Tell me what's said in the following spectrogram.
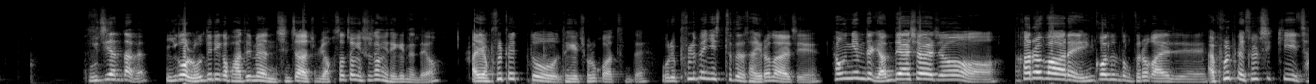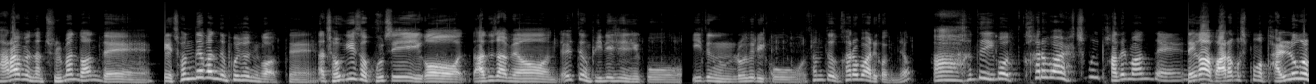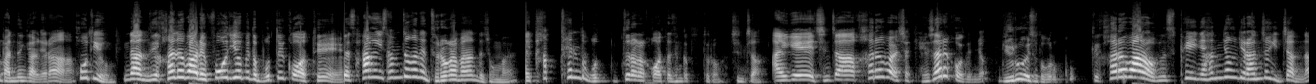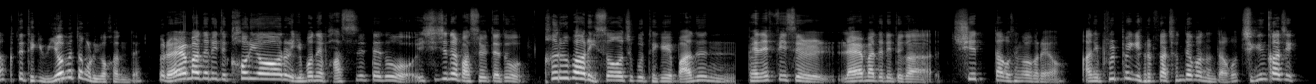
굳이 한다면? 이거 로드리가 받으면 진짜 좀 역사적인 수상이 되겠는데요. 아니면 풀백도 되게 좋을 것 같은데 우리 풀베니스트들 다 일어나야지. 형님들 연대하셔야죠. 카르바알에 인권운동 들어가야지. 아 풀백 솔직히 잘하면 난 줄만도 한데 되게 천대받는 포지션인 것 같아. 아, 저기서 굳이 이거 나누자면 1등 비니신이고 2등 로드리고 3등 카르바알이거든요. 아 근데 이거 카르바알 충분히 받을만한데 내가 말하고 싶은 건 발롱을 받는 게 아니라 포디움. 난 카르바알이 포디움에도 못 들 것 같아. 상위 3등 안에 들어갈 만한데 정말. 아니, 탑 10도 못 들어갈 것 같다는 생각도 들어. 진짜. 아 이게 진짜 카르바알 진짜 개 잘했거든요. 유로에서도 그렇고. 그 카르바알 없는 스페인이 한 경기를 한 적이 있지 않나? 그때 되게 위험했던 걸로 기억하는데. 레알 마드리드 커리어를 이번에 봤을 때도 이 시즌을 봤을 때도 카르바알이 있어가지고 되게 많은 베네핏을 레알 마드리드가 취했다고 생각을 해요. 아니 풀백이 그렇게까지 천대받는다고? 지금까지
